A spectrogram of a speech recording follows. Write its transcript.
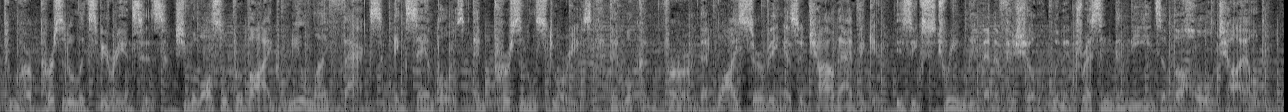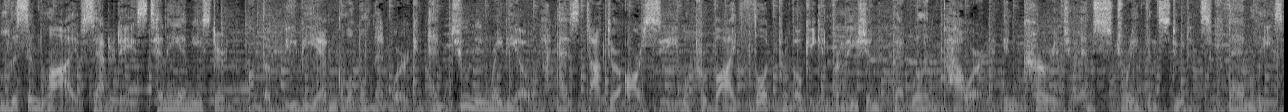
through her personal experiences. She will also provide real life facts, examples, and personal stories that will confirm that why serving as a child advocate is extremely beneficial when addressing the needs of the whole child. Listen live Saturdays, 10 a.m. Eastern on the BBM Global Network and TuneIn Radio as Dr. RC will provide thought provoking information that will empower, encourage, and strengthen students, families,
